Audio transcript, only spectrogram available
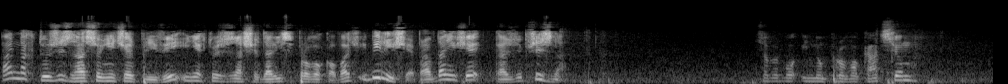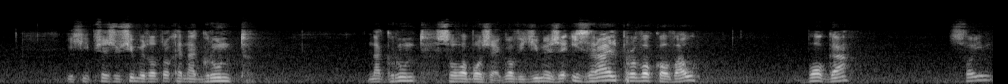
a niektórzy z nas są niecierpliwi i niektórzy z nas się dali sprowokować i bili się, prawda? Niech się każdy przyzna. Co by było inną prowokacją? Jeśli przerzucimy to trochę na grunt, na grunt Słowa Bożego, widzimy, że Izrael prowokował Boga swoim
